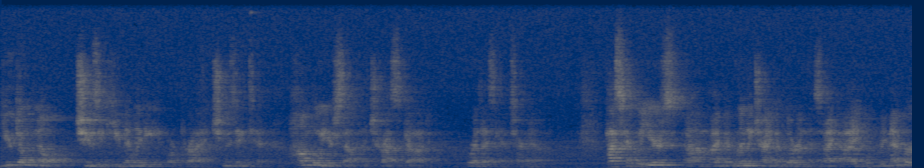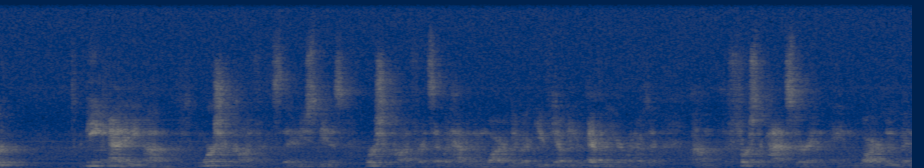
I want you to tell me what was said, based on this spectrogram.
you don't know choosing humility or pride, choosing to humble yourself and trust God, where that's going to turn out past couple of years, um, I've been really trying to learn this. I, I remember being at a um, worship conference. There used to be this worship conference that would happen in Waterloo at UW every year when I was a, um, the first pastor in, in Waterloo, and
